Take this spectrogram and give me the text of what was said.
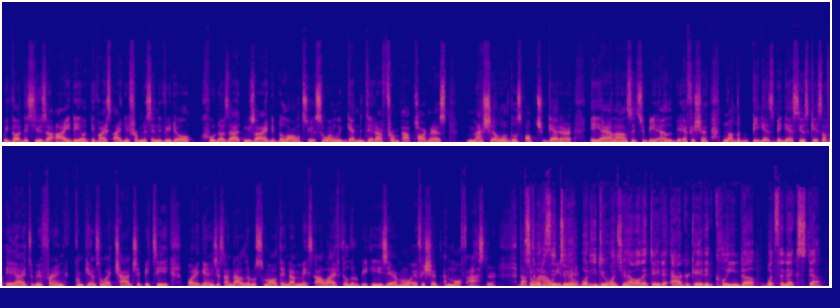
we got this user ID or device ID from this individual. Who does that user ID belong to? So when we get the data from our partners, mash all of those up together, AI allows it to be a little bit efficient. Not the biggest, biggest use case of AI, to be frank, compared to like ChatGPT, but again, just another little small thing that makes our life a little bit easier, more efficient, and more faster. That's so what does it do? What do you do once you have all that data aggregated, cleaned up? What's the next step?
